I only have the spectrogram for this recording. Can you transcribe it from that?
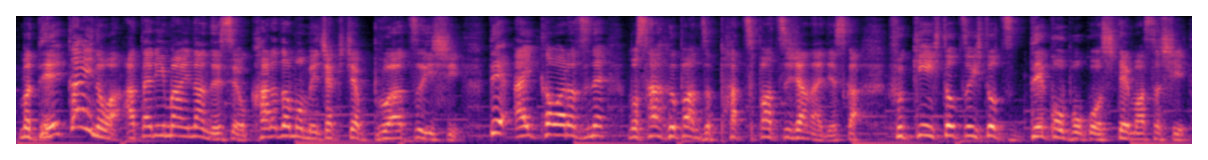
まあ、でかいのは当たり前なんですよ。体もめちゃくちゃ分厚いし。で、相変わらずね、もうサーフパンツパツパツじゃないですか。腹筋一つ一つデコボコしてますし。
